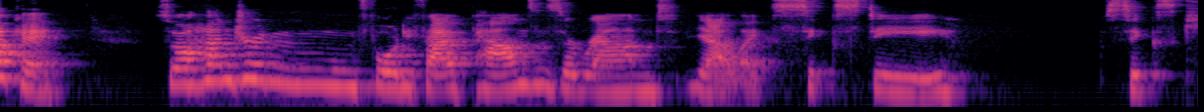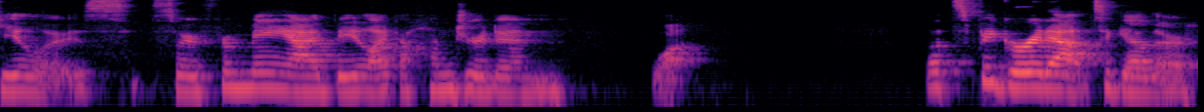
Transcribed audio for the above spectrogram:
Okay, so 145 pounds is around, yeah, like 66 kilos. So for me, I'd be like 100 and what? Let's figure it out together.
